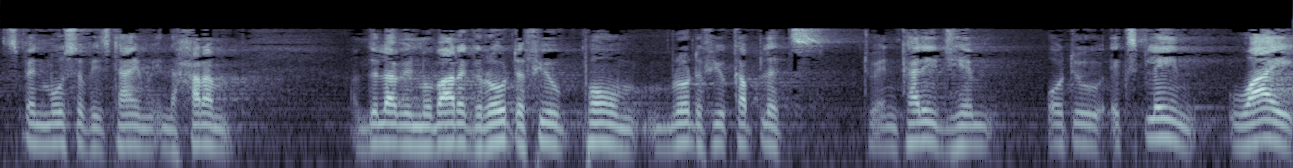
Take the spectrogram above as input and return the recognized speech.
spent most of his time in the haram. Abdullah bin Mubarak wrote a few poem, wrote a few couplets to encourage him or to explain why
